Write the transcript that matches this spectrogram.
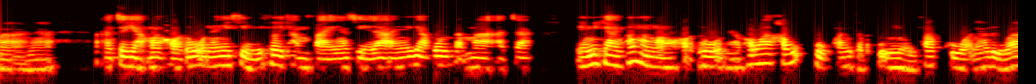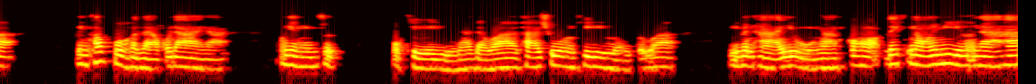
มานะอาจจะอยากมาขอโทษนะในสิ่งที่เคยทำไปนะเสียดายนะอยากวนกลับมาอาจจะยังมีการเข้ามางอขอโทษนะเพราะว่าเขาผูกพันกับคุณเหมือนครอบครัวนะ หรือว่าเป็นครอบครัวกันแล้วก็ได้นะก็ยังรู้สึกโอเคอยู่นะ แต่ว่าถ้าช่วงที่เหมือนกับว่า มีปัญหาอยู่นะก็เล็กน้อยไม่เยอะนะห้า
